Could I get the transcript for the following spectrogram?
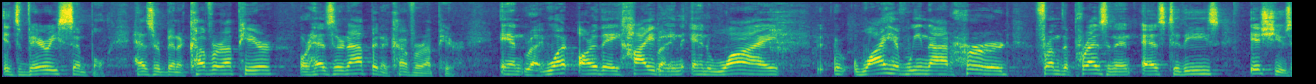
It's very simple. Has there been a cover up here or has there not been a cover up here? And right. what are they hiding right. and why? why have we not heard from the president as to these issues?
